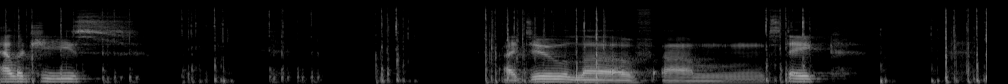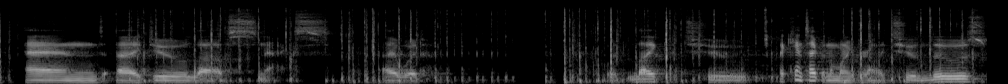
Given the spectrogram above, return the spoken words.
allergies. I do love um, steak and I do love snacks. I would would like to I can't type in the morning apparently to lose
